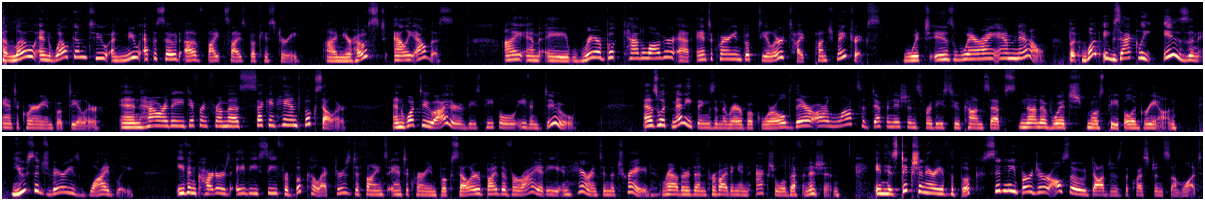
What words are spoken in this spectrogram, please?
Hello, and welcome to a new episode of Bite Sized Book History. I'm your host, Ali Alvis. I am a rare book cataloger at antiquarian book dealer Type Punch Matrix, which is where I am now. But what exactly is an antiquarian book dealer? And how are they different from a secondhand bookseller? And what do either of these people even do? As with many things in the rare book world, there are lots of definitions for these two concepts, none of which most people agree on. Usage varies widely. Even Carter's ABC for Book Collectors defines antiquarian bookseller by the variety inherent in the trade, rather than providing an actual definition. In his Dictionary of the Book, Sidney Berger also dodges the question somewhat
